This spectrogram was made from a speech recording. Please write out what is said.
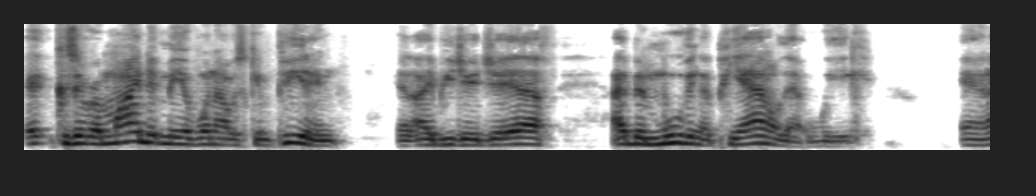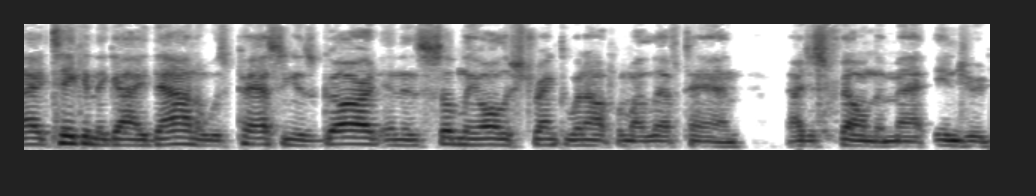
Because it, it reminded me of when I was competing at IBJJF. I'd been moving a piano that week, and I had taken the guy down and was passing his guard, and then suddenly all the strength went out from my left hand. I just fell on the mat, injured,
